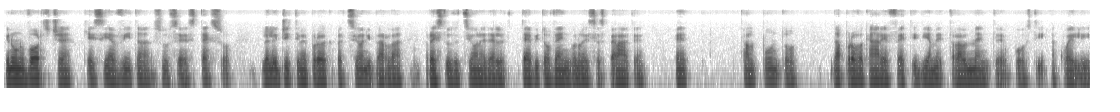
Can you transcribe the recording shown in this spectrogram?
In un vortice che si avvita su se stesso, le legittime preoccupazioni per la restituzione del debito vengono esasperate e tal punto da provocare effetti diametralmente opposti a quelli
